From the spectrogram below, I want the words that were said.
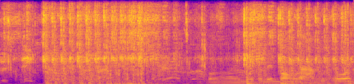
The safe zone is collapsing. โอ้ย มัวแต่เล่นบ้องหลามทุกคน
